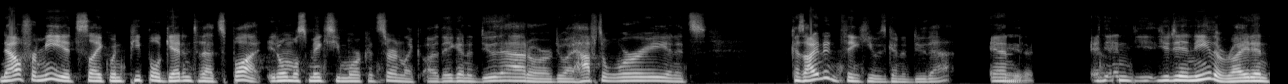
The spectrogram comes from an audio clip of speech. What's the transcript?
now for me, it's like when people get into that spot, it almost makes you more concerned. Like, are they going to do that, or do I have to worry? And it's because I didn't think he was going to do that, and and and you didn't either, right? And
